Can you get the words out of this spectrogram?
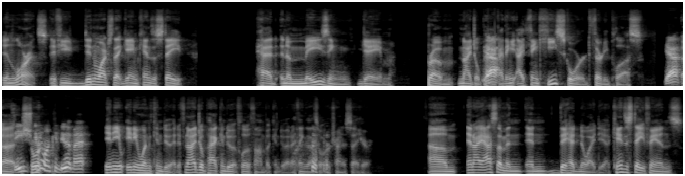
in Lawrence? If you didn't watch that game, Kansas State had an amazing game from Nigel Pack. Yeah. I think I think he scored 30 plus. Yeah. Uh, See, short- anyone can do it, Matt. Any anyone can do it. If Nigel Pack can do it, Flo Thamba can do it. I think that's what we're trying to say here. Um, and I asked them, and and they had no idea. Kansas State fans,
